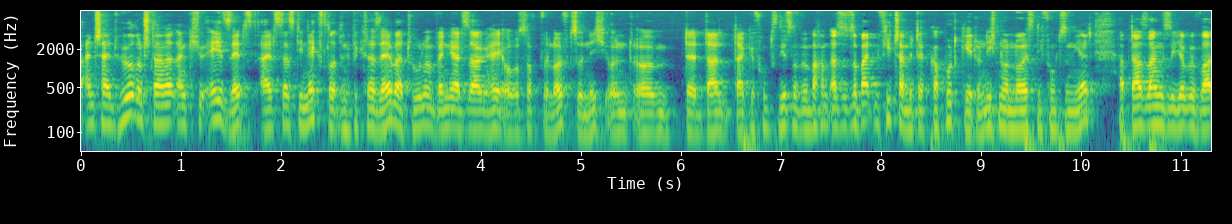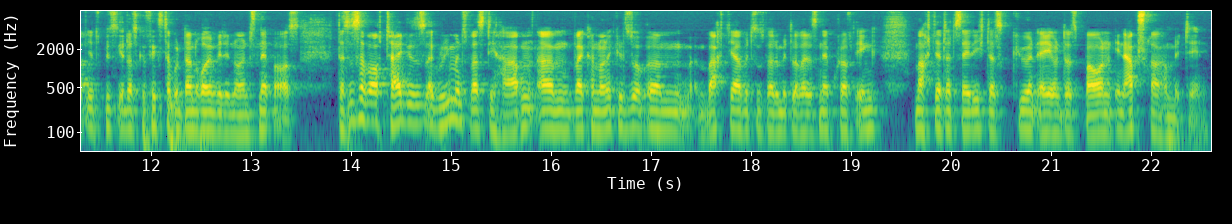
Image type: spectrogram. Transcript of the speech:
anscheinend höheren Standard an QA setzt, als das die Nextcloud-Entwickler selber tun. Und wenn die halt sagen, hey, eure Software läuft so nicht und ähm, da, da, da funktioniert es noch, wir machen, also sobald ein Feature mit der kaputt geht und nicht nur ein neues nicht funktioniert, ab da sagen sie, ja, wir warten jetzt, bis ihr das gefixt habt und dann rollen wir den neuen Snap aus. Das ist aber auch Teil dieses Agreements, was die haben, ähm, weil Canonical so ähm, macht ja, beziehungsweise mittlerweile Snapcraft Inc. macht ja tatsächlich das Q&A und das Bauen in Absprache mit denen.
